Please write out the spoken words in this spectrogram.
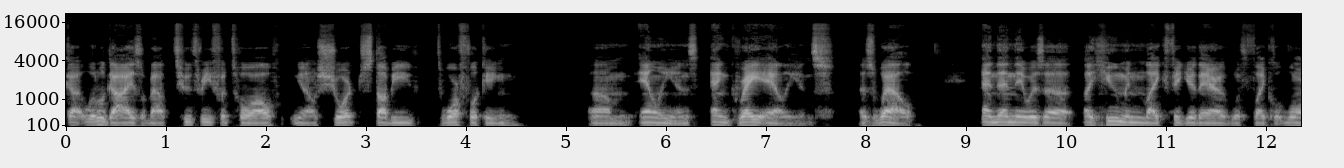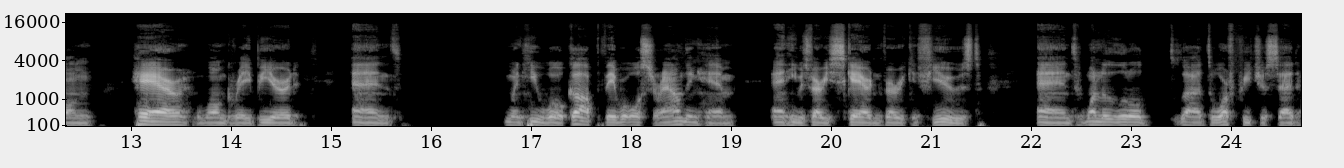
got little guys about two three foot tall you know short stubby dwarf looking um, aliens and gray aliens as well and then there was a, a human like figure there with like long hair long gray beard and when he woke up they were all surrounding him and he was very scared and very confused. And one of the little uh, dwarf creatures said,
